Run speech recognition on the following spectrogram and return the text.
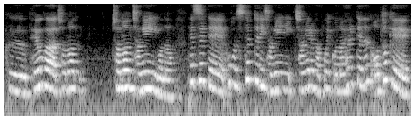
그 배우가 전원 전원 장애인이거나 했을 때 혹은 스텝들이 장애인 장애를 갖고 있거나 할 때는 어떻게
